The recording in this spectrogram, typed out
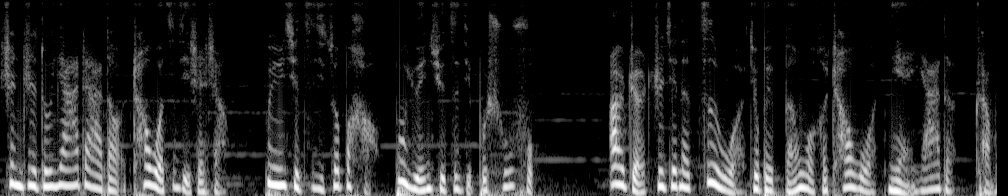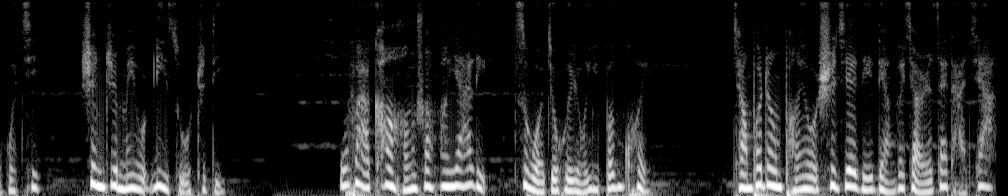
甚至都压榨到超我自己身上，不允许自己做不好，不允许自己不舒服，二者之间的自我就被本我和超我碾压的喘不过气，甚至没有立足之地，无法抗衡双方压力，自我就会容易崩溃。强迫症朋友世界里两个小人在打架，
